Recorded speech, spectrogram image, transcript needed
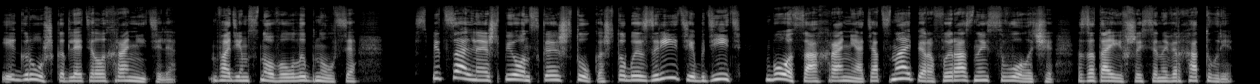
Игрушка для телохранителя. Вадим снова улыбнулся. Специальная шпионская штука, чтобы зрить и бдить, босса охранять от снайперов и разной сволочи, затаившейся на верхотуре.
